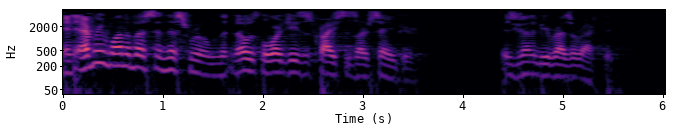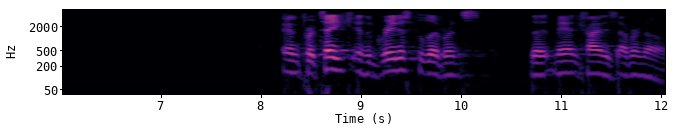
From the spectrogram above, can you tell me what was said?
And every one of us in this room that knows the Lord Jesus Christ as our Savior is going to be resurrected and partake in the greatest deliverance that mankind has ever known.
